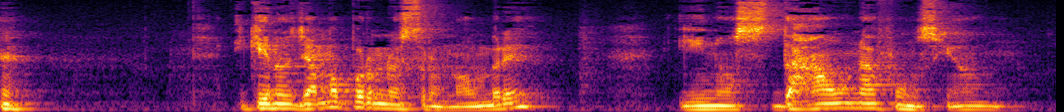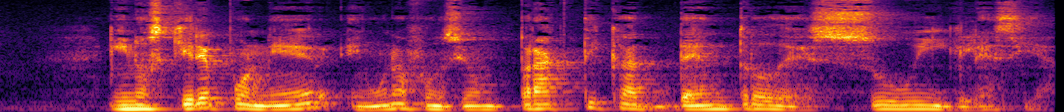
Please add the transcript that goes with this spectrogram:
y que nos llama por nuestro nombre y nos da una función, y nos quiere poner en una función práctica dentro de su iglesia.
